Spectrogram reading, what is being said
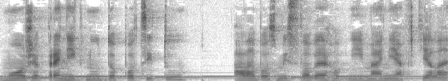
Môže preniknúť do pocitu alebo zmyslového vnímania v tele.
